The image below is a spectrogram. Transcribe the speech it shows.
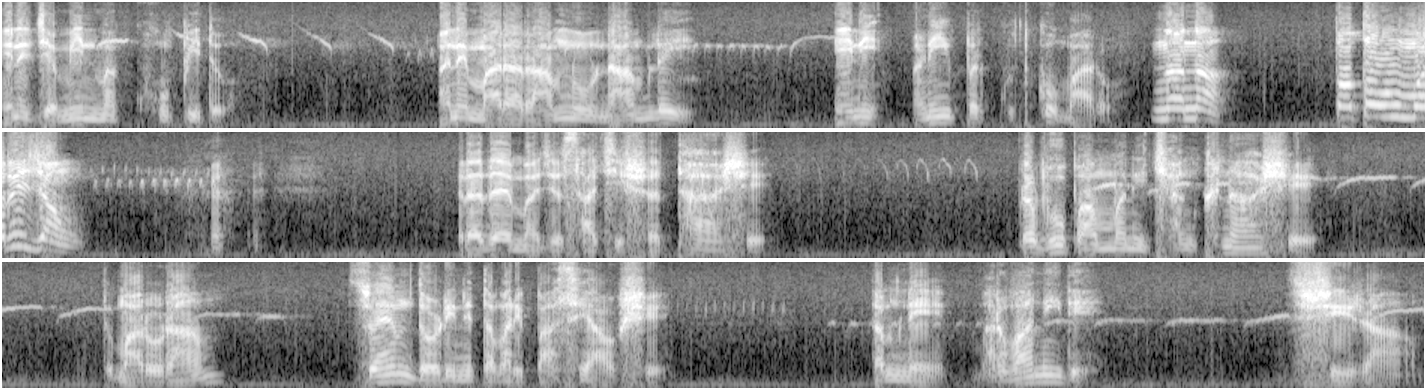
એને જમીનમાં ખૂંપી દો. અને મારા રામનું નામ લઈ એની અણી પર કૂદકો મારો. ના ના તો તો હું મરી જાઉં. હૃદયમાં જો સાચી શ્રદ્ધા હશે પ્રભુ પામવાની ઝંખના હશે તો મારું રામ સ્વયં દોડીને તમારી પાસે આવશે. તમને મરવા નહીં દે. શ્રી રામ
